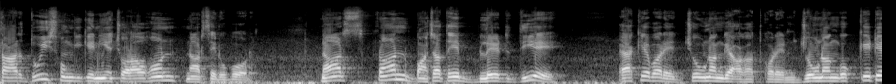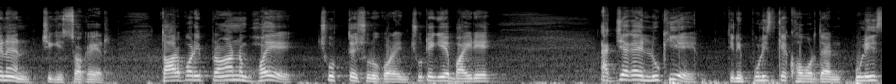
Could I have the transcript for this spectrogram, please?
তার দুই সঙ্গীকে নিয়ে চড়াও হন নার্সের উপর। নার্স প্রাণ বাঁচাতে ব্লেড দিয়ে একেবারে যৌনাঙ্গে আঘাত করেন। যৌনাঙ্গ কেটে নেন চিকিৎসকের। তারপরে প্রাণ ভয়ে ছুটতে শুরু করেন। ছুটে গিয়ে বাইরে এক জায়গায় লুকিয়ে তিনি পুলিশকে খবর দেন। পুলিশ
